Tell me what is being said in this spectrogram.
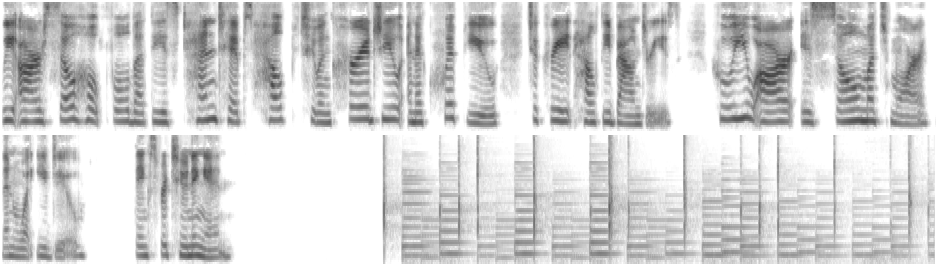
We are so hopeful that these 10 tips help to encourage you and equip you to create healthy boundaries. Who you are is so much more than what you do. Thanks for tuning in.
